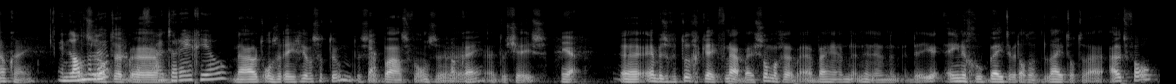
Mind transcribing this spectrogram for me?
Oké. En landelijk? Dat we dat hebben, of uit de regio? Nou, uit onze regio was dat toen, dus Ja. op basis van onze eh, dossiers. Ja. Eh, en hebben ze teruggekeken van, nou, bij sommige, bij een, de ene groep weten we dat het leidt tot uitval.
